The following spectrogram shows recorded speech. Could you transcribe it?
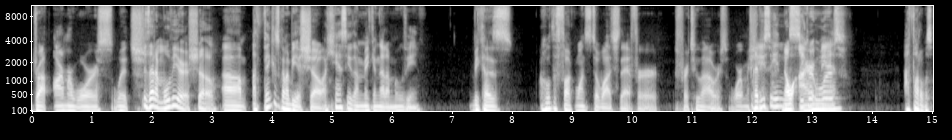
drop Armor Wars, which Is that a movie or a show? um, I think it's going to be a show. I can't see them making that a movie because who the fuck wants to watch that for for two hours? War Machine. Have you seen No Secret Iron Man? Wars? I thought it was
